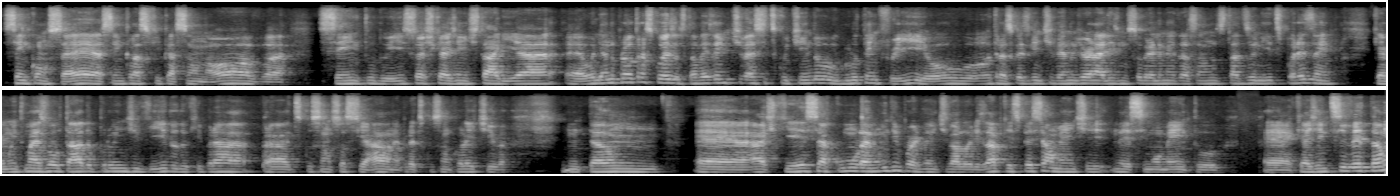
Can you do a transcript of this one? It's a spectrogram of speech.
sem CONSEA, sem classificação nova, sem tudo isso, acho que a gente estaria é, olhando para outras coisas. Talvez a gente estivesse discutindo gluten free ou outras coisas que a gente vê no jornalismo sobre alimentação nos Estados Unidos, por exemplo, que é muito mais voltado para o indivíduo do que para a discussão social, né, para a discussão coletiva. Então, é, acho que esse acúmulo é muito importante valorizar, porque especialmente nesse momento é, que a gente se vê tão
